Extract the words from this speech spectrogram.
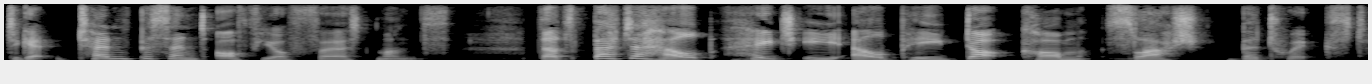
to get 10% off your first month. That's betterhelp, H-E-L-P dot com slash betwixt.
